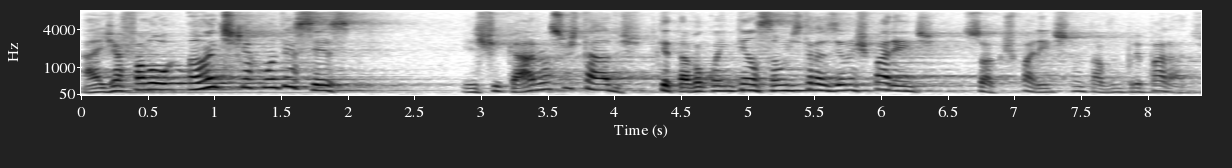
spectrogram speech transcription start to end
Aí já falou antes que acontecesse. Eles ficaram assustados, porque estava com a intenção de trazer uns parentes, só que os parentes não estavam preparados.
